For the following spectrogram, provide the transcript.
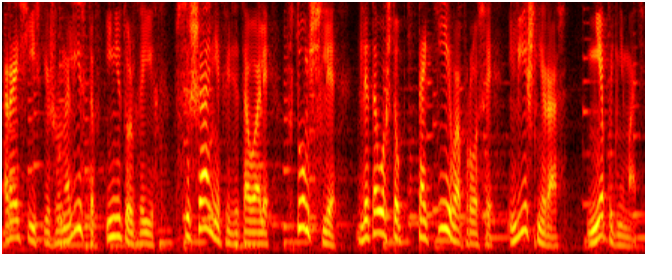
российских журналистов, и не только их, в США не аккредитовали, в том числе для того, чтобы такие вопросы лишний раз не поднимать.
